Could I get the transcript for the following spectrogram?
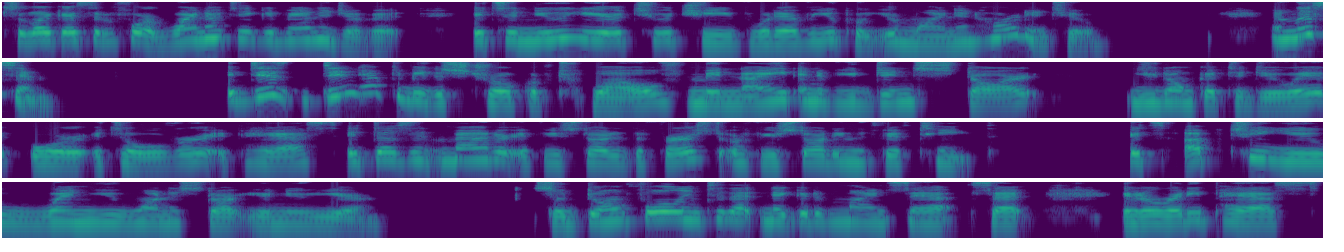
So, like I said before, why not take advantage of it? It's a new year to achieve whatever you put your mind and heart into. And listen, it did, didn't have to be the stroke of 12 midnight. And if you didn't start, you don't get to do it or it's over, it passed. It doesn't matter if you started the first or if you're starting the 15th. It's up to you when you want to start your new year. So don't fall into that negative mindset. It already passed.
